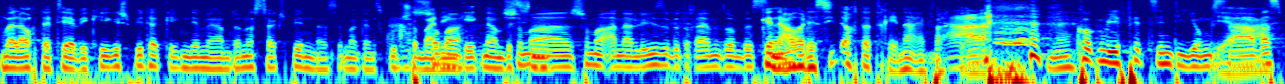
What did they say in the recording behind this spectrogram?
weil auch der THW Kiel gespielt hat, gegen den wir am Donnerstag spielen. Das ist immer ganz gut, Ah, schon mal den Gegner ein bisschen. Schon mal, schon mal Analyse betreiben, so ein bisschen. genau, das sieht auch der Trainer einfach Ja. gerne. Ne? Gucken, wie fit sind die Jungs Ja. da? Was,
